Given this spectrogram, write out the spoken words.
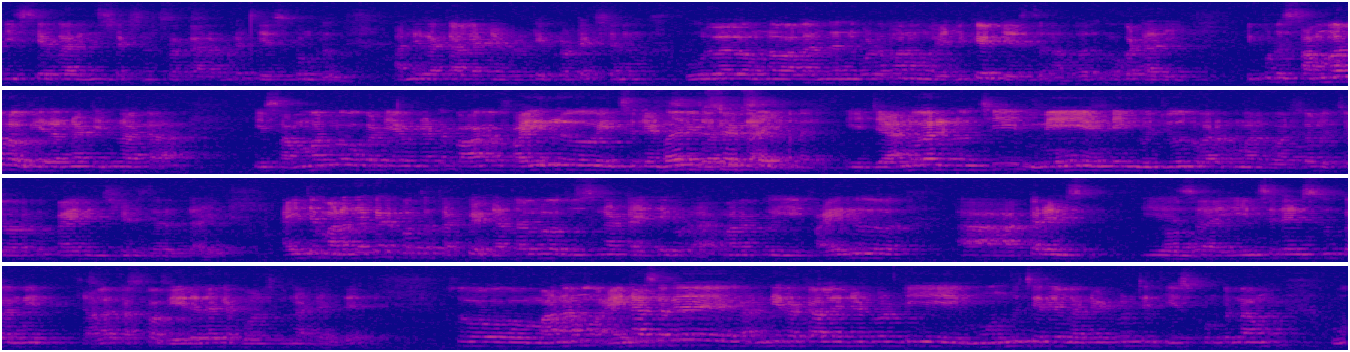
తీసుకే గారి ఇన్స్ట్రక్షన్స్ ప్రకారం కూడా చేసుకుంటూ అన్ని రకాలైనటువంటి ప్రొటెక్షన్ ఊళ్ళలో ఉన్న వాళ్ళందరినీ కూడా మనం ఎడ్యుకేట్ చేస్తున్నాం. ఒకటి అది ఇప్పుడు సమ్మర్లో మీరు అన్నట్టు ఇందాక ఈ సమ్మర్లో ఒకటి ఏమిటంటే బాగా ఫైర్ incidents జరుగుతాయి. ఈ జనవరి నుంచి మే ఎండింగ్ జూన్ వరకు మనకు వర్షాలు వచ్చే వరకు ఫైర్ ఇన్సిడెంట్స్ జరుగుతాయి. అయితే మన దగ్గర కొంత తక్కువే. గతంలో చూసినట్టయితే కూడా మనకు ఈ ఫైర్ అకరెన్స్ ఈ ఇన్సిడెంట్స్ కొన్ని చాలా తక్కువ. వేరే దగ్గర పోల్చుకున్నట్టయితే. సో మనము అయినా సరే అన్ని రకాలైనటువంటి ముందు చర్యలు అనేటువంటి తీసుకుంటున్నాము.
